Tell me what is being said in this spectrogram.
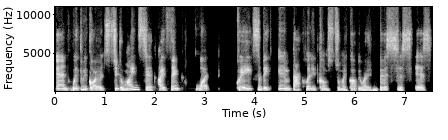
And with regards to the mindset, I think what creates a big impact when it comes to my copywriting business is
